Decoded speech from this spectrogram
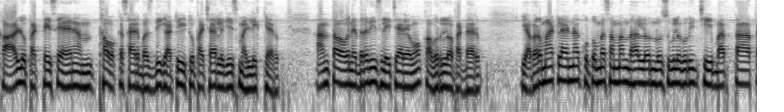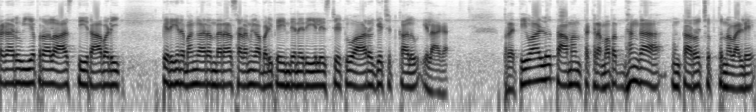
కాళ్ళు పట్టేసి ఆయన అంతా ఒక్కసారి బస్ దిగి అటు ఇటు పచారులు చేసి మళ్ళీ ఎక్కారు. అంతా ఒక నిద్ర తీసి లేచారేమో కబుర్లో పడ్డారు. ఎవరు మాట్లాడినా కుటుంబ సంబంధాల్లో లొసుగుల గురించి భర్త అత్తగారు వియ్యపురాలు ఆస్తి రాబడి పెరిగిన బంగారం ధర సడన్గా పడిపోయిందనే రియల్ ఎస్టేటు ఆరోగ్య చిట్కాలు ఇలాగా. ప్రతి వాళ్ళు తామంత క్రమబద్ధంగా ఉంటారో చెప్తున్న వాళ్ళే.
